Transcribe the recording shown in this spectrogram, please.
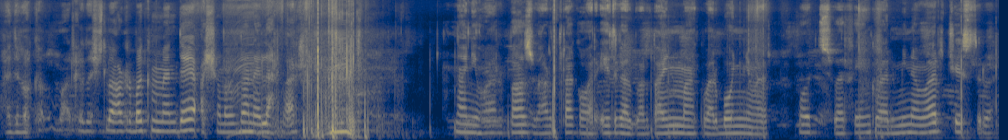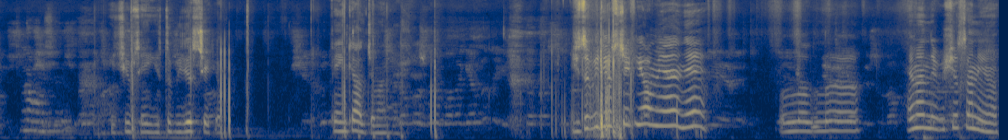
Hadi bakalım arkadaşlar. Bakın bende aşamalıda neler var. Nani var, Buzz var, Drago var, Edgar var, Dynamite var, Bonnie var, Mortis var, Fang var, Mina var, Chester var. Hiç kimse YouTube videosu çekiyorum. Fang'i alacağım arkadaşlar. YouTube videosu çekiyorum ya ne? Allah Allah. Hemen de bir şey sanıyor.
